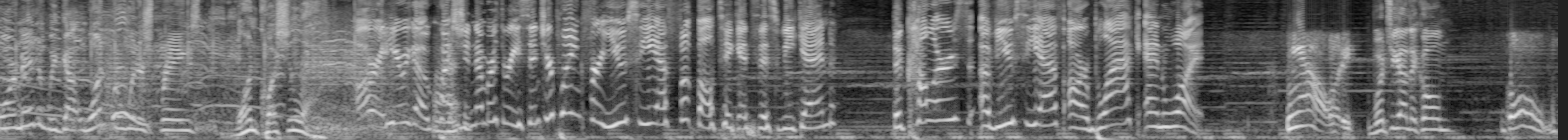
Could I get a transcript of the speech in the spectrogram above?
Ormond. We've got one for Winter Springs. One question left. All right, here we go. Question number three. Since you're playing for UCF football tickets this weekend, the colors of UCF are black and what? Meow. What you got, Nicole? Gold.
